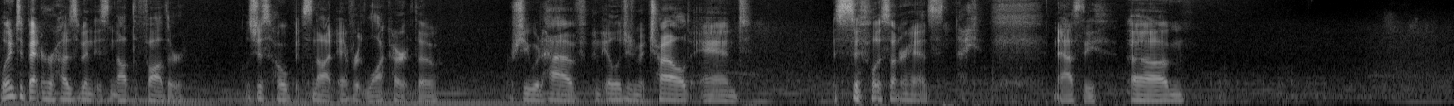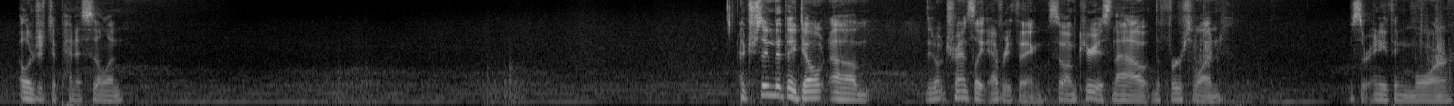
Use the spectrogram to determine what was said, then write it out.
Willing to bet her husband is not the father. Let's just hope it's not Everett Lockhart, though. Or she would have an illegitimate child and syphilis on her hands. Nasty. Um, allergic to penicillin. Interesting that they don't um, they don't translate everything. So I'm curious now. The first one. Was there anything more?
